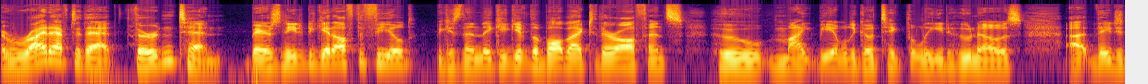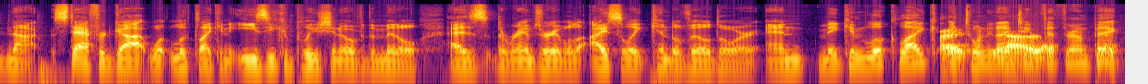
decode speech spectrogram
Right after that, third and 10, Bears needed to get off the field because then they could give the ball back to their offense, who might be able to go take the lead. Who knows? Uh, they did not. Stafford got what looked like an easy completion over the middle as the Rams were able to isolate Kindle Vildor and make him look like a 2019 fifth round pick.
